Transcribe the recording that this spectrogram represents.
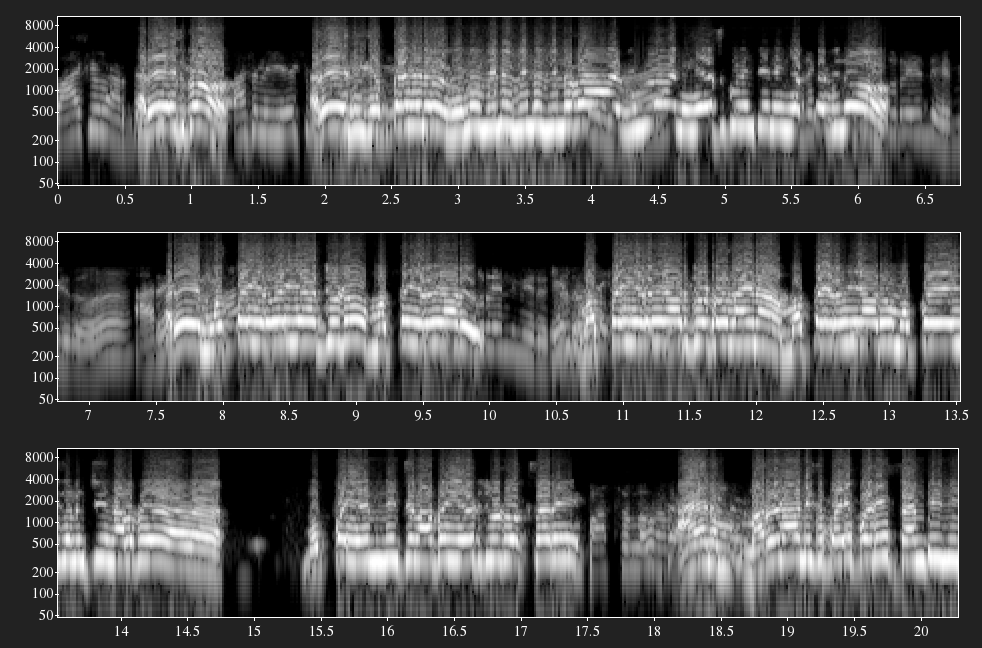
వాక్యం అరే ఇదిగో. అసలు అరే నీకు చెప్తా విను విను విను విను వినురా వినురా నీ యేసు గురించి నేను చెప్తా విను. మీరు? అరే మొత్తం ఇరవై ఆరు చూడు మొత్తం ఇరవై ఆరు. మొత్తం ఇరవై ఆరు చూడరా నాయన మొత్తం ఇరవై ఆరు ముప్పై ఐదు నుంచి నలభై ముప్పై ఎనిమిది నుంచి నలభై ఏడు చూడు ఒకసారి. ఆయన మరణానికి భయపడి తండ్రి నీ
